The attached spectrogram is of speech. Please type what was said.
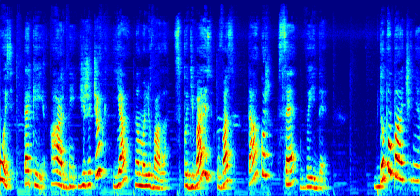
Ось такий гарний їжачок я намалювала. Сподіваюсь, у вас також все вийде. До побачення!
